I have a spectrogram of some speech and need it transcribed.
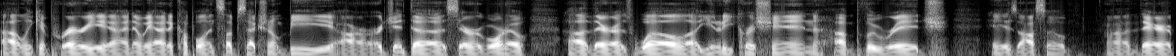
uh, Lincoln Prairie. I know we had a couple in subsectional B, our Argenta, Cerro Gordo uh, there as well. Uh, Unity Christian, uh, Blue Ridge is also uh, there.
